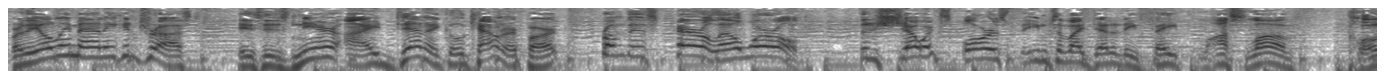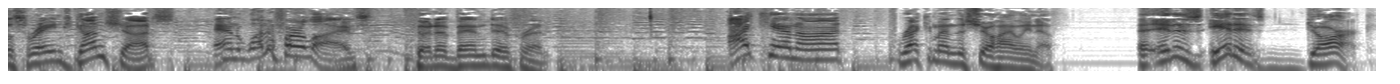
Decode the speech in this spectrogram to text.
Where the only man he can trust is his near identical counterpart from this parallel world. The show explores themes of identity, fate, lost love, close range gunshots, and what if our lives could have been different? I cannot recommend the show highly enough. It is it is dark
